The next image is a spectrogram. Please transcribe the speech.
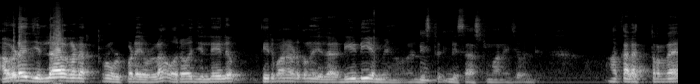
അവിടെ ജില്ലാ കളക്ടർ ഉൾപ്പെടെയുള്ള ഓരോ ജില്ലയിലും തീരുമാനമെടുക്കുന്ന ജില്ല ഡി ഡി എം എന്ന് പറയുന്നത് ഡിസ്ട്രിക്ട് ഡിസാസ്റ്റർ മാനേജ്മെന്റ് ആ കളക്ടറുടെ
